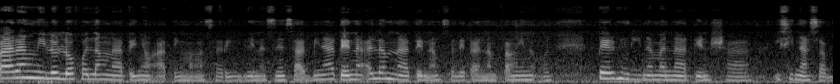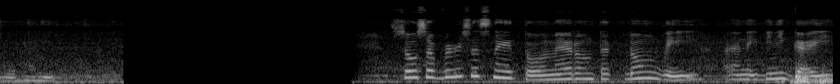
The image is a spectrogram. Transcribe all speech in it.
parang niloloko lang natin yung ating mga sarili na sinasabi natin na alam natin ang salita ng Panginoon pero hindi naman natin siya isinasabuhay. So, sa verses na ito, merong tatlong way uh, na ibinigay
